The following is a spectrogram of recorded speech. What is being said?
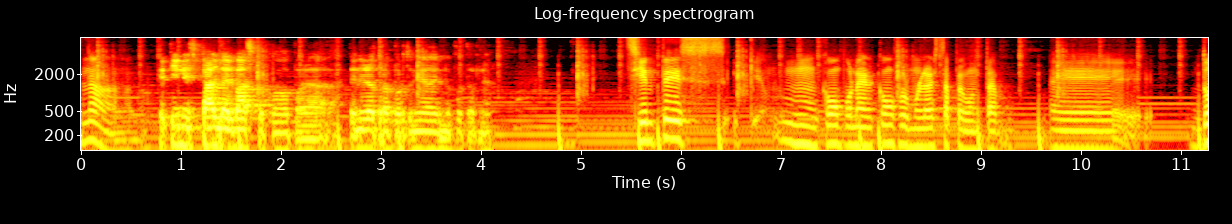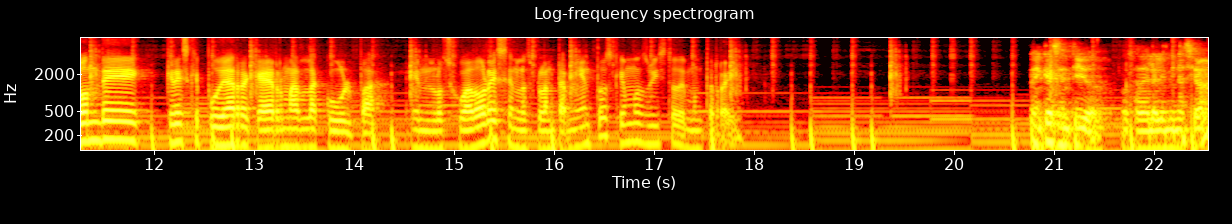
no, no, no. que tiene espalda el Vasco como para tener otra oportunidad en otro torneo. ¿Sientes mm, cómo poner, cómo formular esta pregunta? Eh, ¿Dónde crees que pudiera recaer más la culpa? ¿En los jugadores, en los planteamientos que hemos visto de Monterrey? ¿En qué sentido? O sea, de la eliminación.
